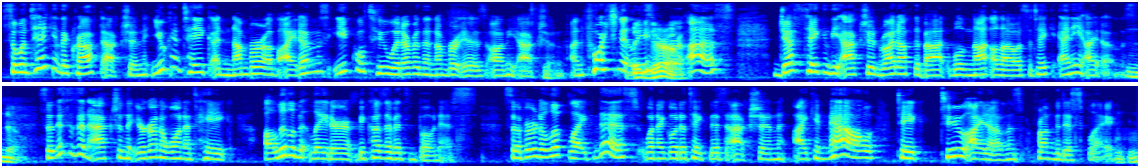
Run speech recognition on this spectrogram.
So when taking the craft action, you can take a number of items equal to whatever the number is on the action. Unfortunately for us, just taking the action right off the bat will not allow us to take any items. No. So this is an action that you're going to want to take a little bit later because of its bonus. So if it were to look like this, when I go to take this action, I can now take two items from the display. Mm-hmm.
